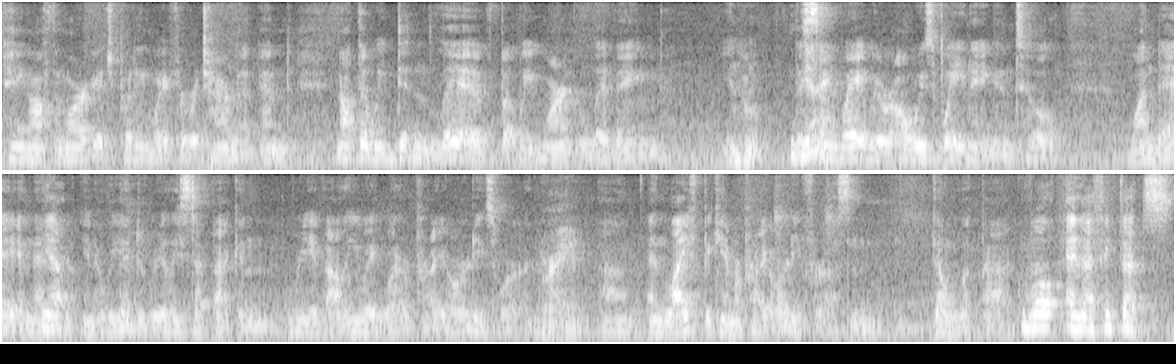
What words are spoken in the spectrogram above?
paying off the mortgage, putting away for retirement, and not that we didn't live, but we weren't living, you know, mm-hmm. the Yeah. same way. We were always waiting until one day, and then Yeah. you know we had to really step back and reevaluate what our priorities were. Right. Um, and life became a priority for us, and don't look back. Well, and I think that's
